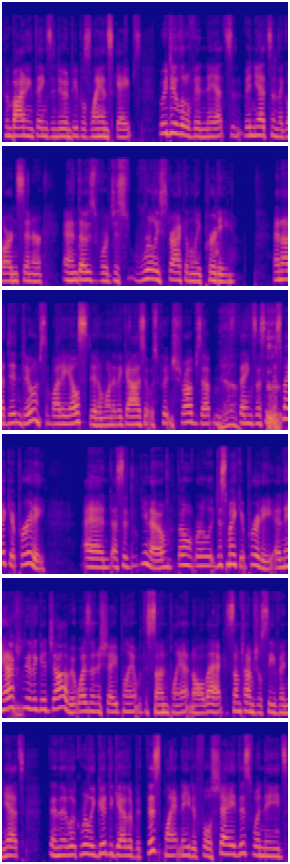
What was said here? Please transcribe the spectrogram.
combining things and doing people's landscapes. We do little vignettes, vignettes in the garden center, and those were just really strikingly pretty. And I didn't do them; somebody else did them. One of the guys that was putting shrubs up and Yeah. things. I said, just make it pretty. And I said, you know, don't really just make it pretty. And he actually did a good job. It wasn't a shade plant with a sun plant and all that. Because sometimes you'll see vignettes and they look really good together, but this plant needed full shade. This one needs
